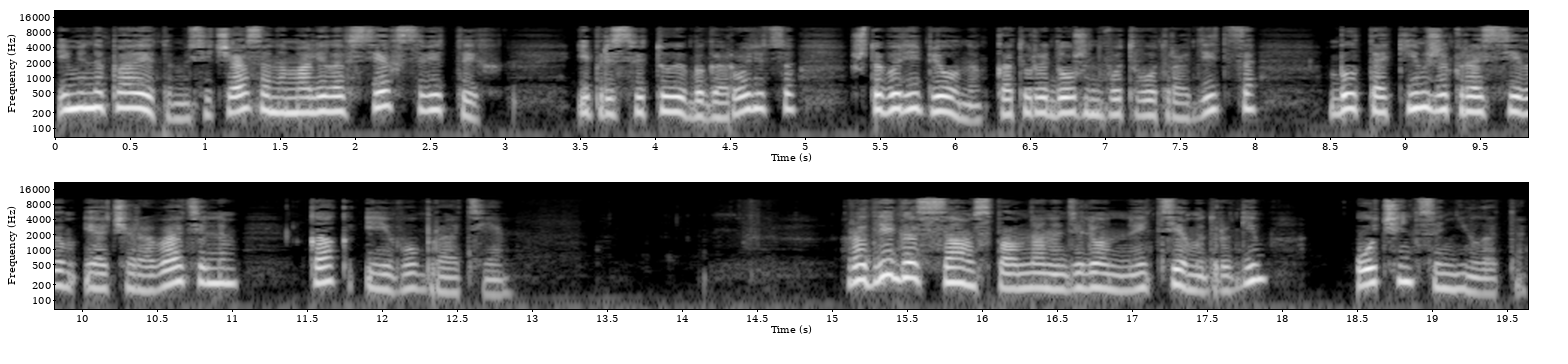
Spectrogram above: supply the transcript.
Именно поэтому сейчас она молила всех святых и Пресвятую Богородицу, чтобы ребенок, который должен вот-вот родиться, был таким же красивым и очаровательным, как и его братья. Родриго сам, сполна наделенный тем и другим, очень ценил это.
